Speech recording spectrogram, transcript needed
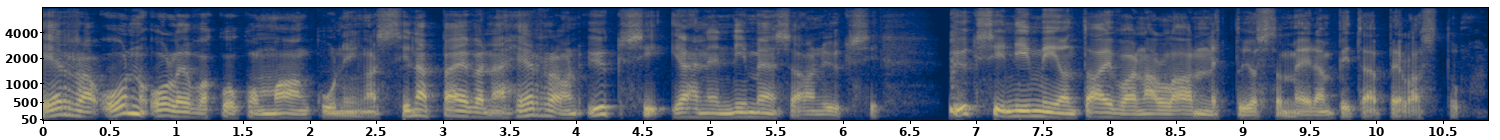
Herra on oleva koko maan kuningas. Sinä päivänä Herra on yksi ja hänen nimensä on yksi. Yksi nimi on taivaan alla annettu, jossa meidän pitää pelastumaan.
